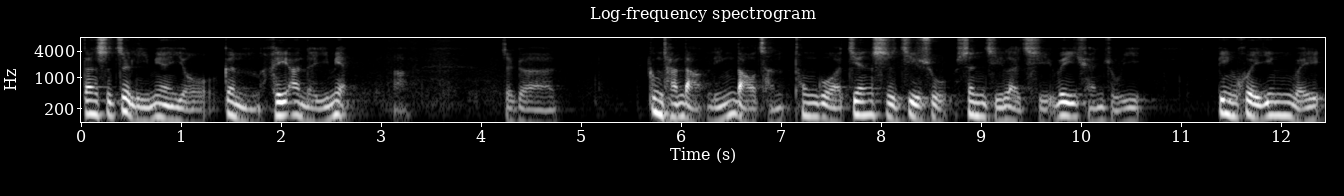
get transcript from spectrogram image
但是这里面有更黑暗的一面，啊，这个共产党领导层通过监视技术升级了其威权主义，并会因为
